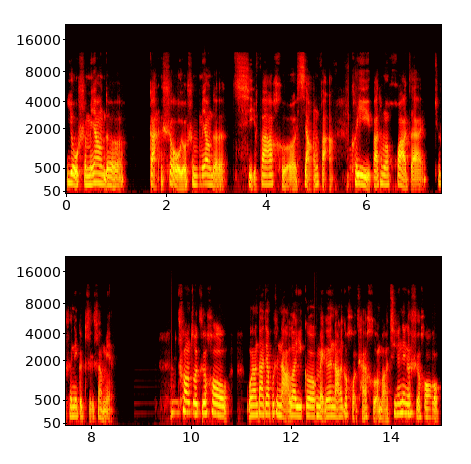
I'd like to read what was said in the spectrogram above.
有什么样的感受，有什么样的启发和想法，可以把它们画在就是那个纸上面。创作之后，我让大家不是拿了一个，每个人拿了个火柴盒嘛？其实那个时候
